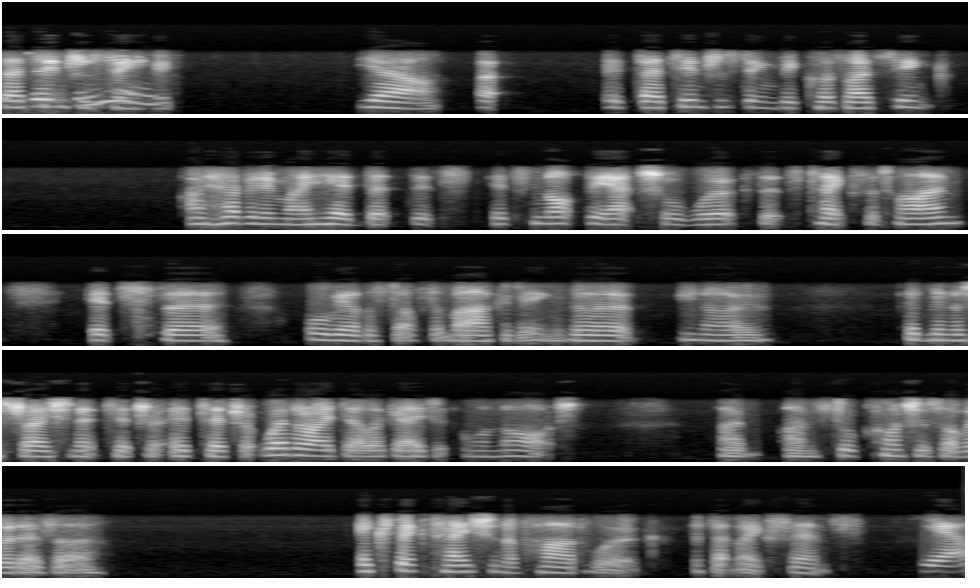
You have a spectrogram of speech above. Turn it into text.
That's the interesting. Being, yeah, it, that's interesting because I think I have it in my head that it's it's not the actual work that takes the time, it's the all the other stuff, the marketing, the you know, administration, etc., etc. Whether I delegate it or not, I'm, I'm still conscious of it as a expectation of hard work, if that makes sense. Yeah,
